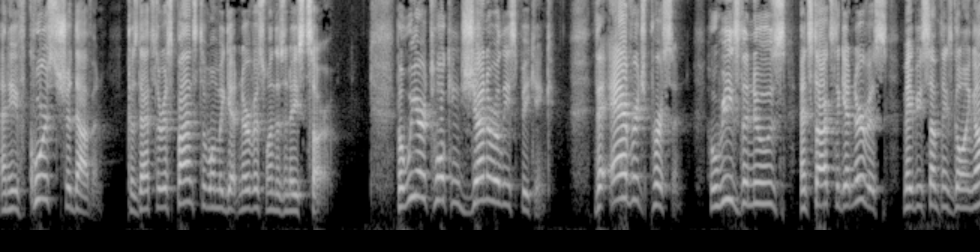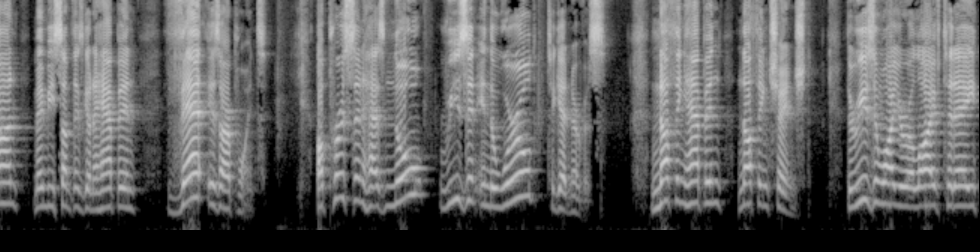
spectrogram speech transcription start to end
and he, of course, should daven, because that's the response to when we get nervous when there's an Eis Tzara. But we are talking generally speaking. The average person who reads the news and starts to get nervous, maybe something's going on, maybe something's going to happen, that is our point. A person has no reason in the world to get nervous. Nothing happened, nothing changed. The reason why you're alive today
